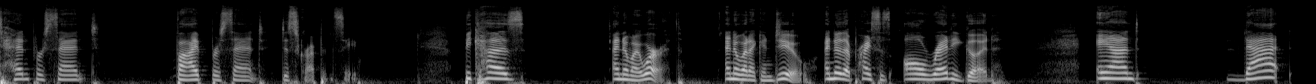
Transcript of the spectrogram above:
10%, 5% discrepancy. Because I know my worth. I know what I can do. I know that price is already good. And that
